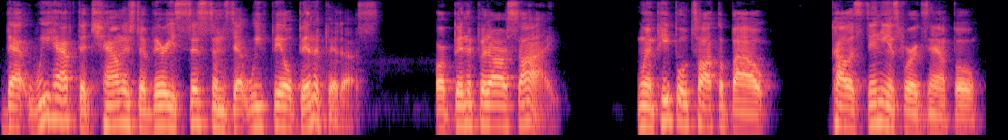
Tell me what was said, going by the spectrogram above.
that we have to challenge the very systems that we feel benefit us or benefit our side. When people talk about Palestinians, for example,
